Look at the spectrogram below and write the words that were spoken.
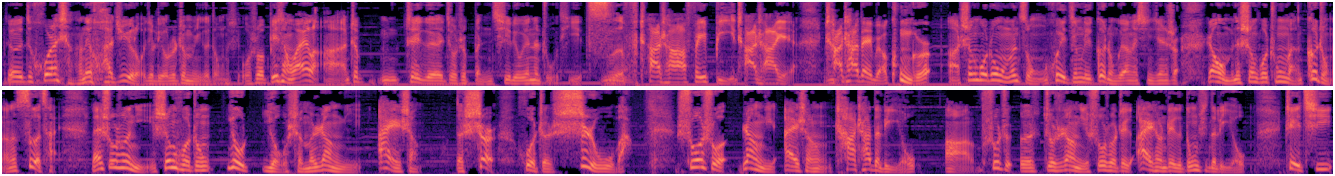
就就忽然想到那话剧了，我就留了这么一个东西。我说别想歪了啊，这嗯这个就是本期留言的主题，此叉叉非彼叉叉也，叉叉代表空格啊。生活中我们总会经历各种各样的新鲜事，让我们的生活充满各种各样的色彩。来说说你生活中又有什么让你爱上？的事儿或者事物吧，说说让你爱上叉叉的理由。啊，说这呃，就是让你说说这个爱上这个东西的理由。这期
